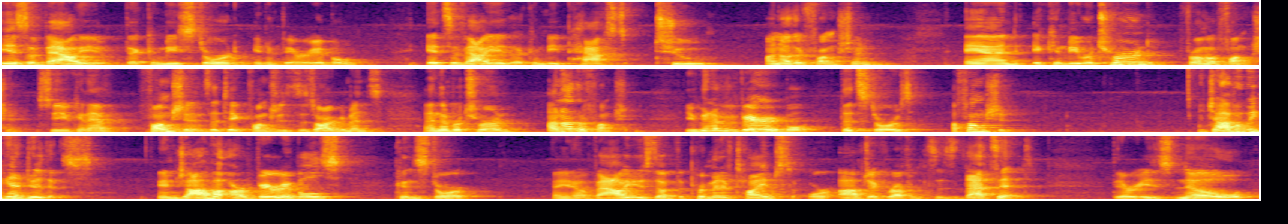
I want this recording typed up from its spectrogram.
is a value that can be stored in a variable. It's a value that can be passed to another function, and it can be returned from a function. So you can have functions that take functions as arguments and then return another function. You can have a variable that stores a function. In Java, we can't do this. In Java, our variables can store you know, values of the primitive types or object references. That's it. There is no,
